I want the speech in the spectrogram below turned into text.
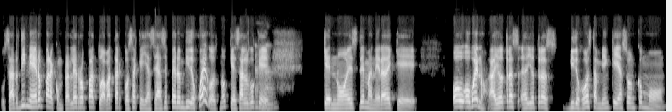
usar dinero para comprarle ropa a tu avatar, cosa que ya se hace, pero en videojuegos, ¿no? Que es algo que, que no es de manera de que, o, o bueno, hay otras, hay otros videojuegos también que ya son como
